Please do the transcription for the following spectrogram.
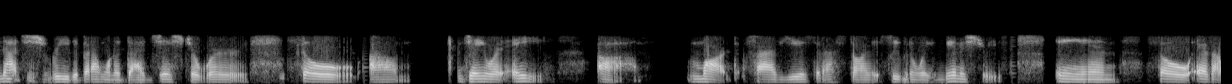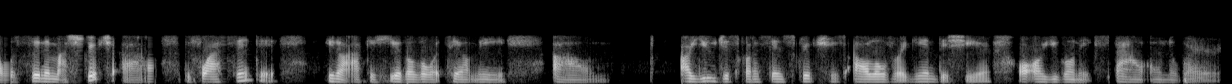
not just read it, but I want to digest your word. So um, January eighth. Uh, marked five years that I started Sweeping Away Ministries. And so as I was sending my scripture out, before I sent it, you know, I could hear the Lord tell me, um, are you just going to send scriptures all over again this year, or are you going to expound on the word?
